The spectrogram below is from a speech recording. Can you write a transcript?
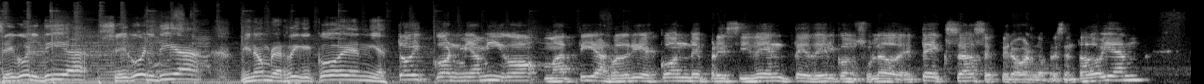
Llegó el día, llegó el día. Mi nombre es Ricky Cohen y estoy con mi amigo Matías Rodríguez Conde, presidente del Consulado de Texas. Espero haberlo presentado bien.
